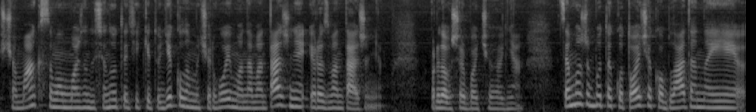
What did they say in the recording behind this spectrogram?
що максимум можна досягнути тільки тоді, коли ми чергуємо навантаження і розвантаження впродовж робочого дня. Це може бути куточок, обладнаний е,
